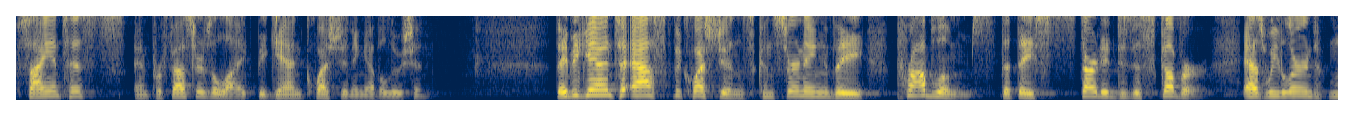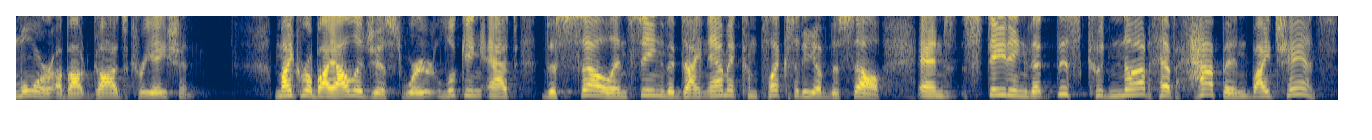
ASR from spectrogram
scientists and professors alike began questioning evolution. They began to ask the questions concerning the problems that they started to discover as we learned more about God's creation. Microbiologists were looking at the cell and seeing the dynamic complexity of the cell and stating that this could not have happened by chance.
